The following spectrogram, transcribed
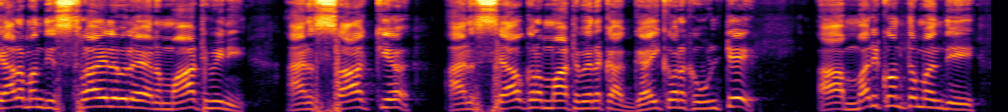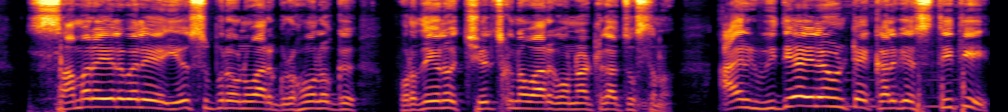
చాలామంది ఇస్రాయిలు ఆయన మాట విని ఆయన సాక్య ఆయన సేవకుల మాట వెనక గైకొనక ఉంటే ఆ మరికొంతమంది సమరయుల వలె యేసుపురం వారి గృహంలోకి హృదయంలో చేర్చుకున్న వారుగా ఉన్నట్లుగా చూస్తున్నాం. ఆయనకు విధేయులే ఉంటే కలిగే స్థితి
